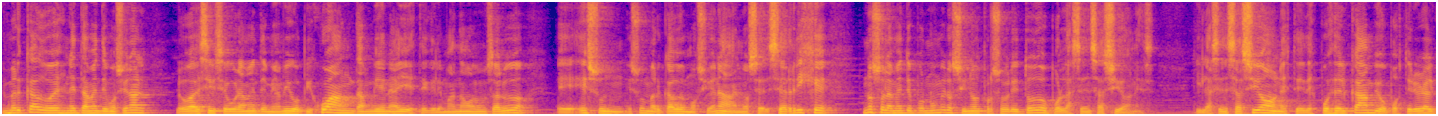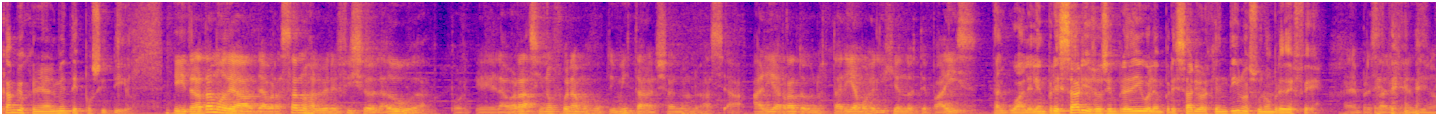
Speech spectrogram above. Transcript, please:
El mercado es netamente emocional, lo va a decir seguramente mi amigo Pijuán, también ahí este, que le mandamos un saludo. Eh, es, un, es un mercado emocional, ¿no? se, se rige no solamente por números, sino por sobre todo por las sensaciones y la sensación este, después del cambio o posterior al cambio generalmente es positiva. Y tratamos de, abrazarnos al beneficio de la duda, porque la verdad, si no fuéramos optimistas, ya no, haría rato que no estaríamos eligiendo este país. Tal cual, el empresario, yo siempre digo, el empresario argentino es un hombre de fe. El empresario argentino.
